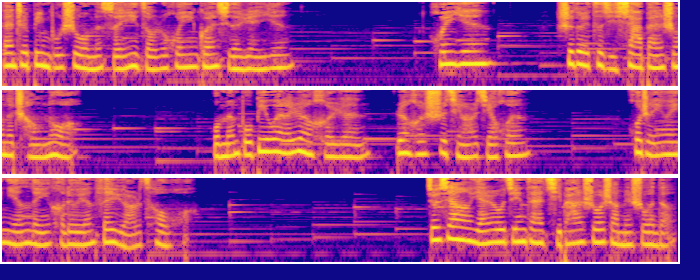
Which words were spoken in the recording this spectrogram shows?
但这并不是我们随意走入婚姻关系的原因。婚姻。是对自己下半生的承诺。我们不必为了任何人、任何事情而结婚，或者因为年龄和流言蜚语而凑合。就像颜如晶在《奇葩说》上面说的：“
